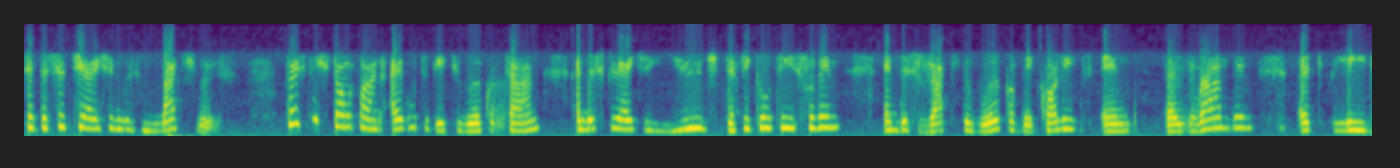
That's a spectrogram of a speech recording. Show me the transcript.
said the situation was much worse. Firstly, staff are unable to get to work on time, and this creates huge difficulties for them and disrupts the work of their colleagues and those around them. It leads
